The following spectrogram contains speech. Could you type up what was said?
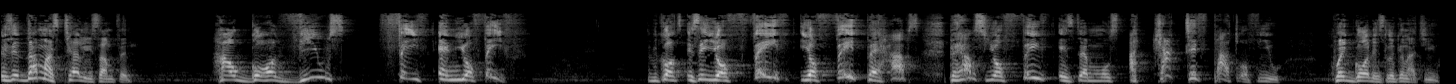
You see, that must tell you something how God views faith and your faith. Because you see, your faith, your faith perhaps, perhaps your faith is the most attractive part of you when God is looking at you.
